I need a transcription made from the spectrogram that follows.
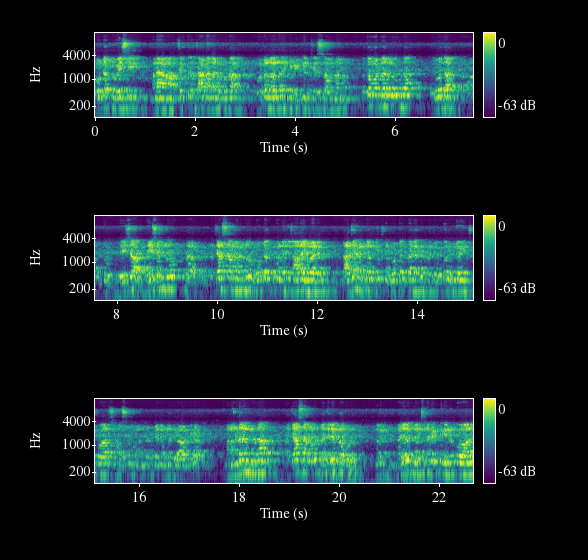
ఓటకు వేసి మన చరిత్ర చాటాలను కూడా ఓటర్లందరికీ విజ్ఞప్తి చేస్తూ ఉన్నాను. కొత్త ఓటర్లు కూడా యువత దేశ దేశంలో ప్ర- ప్రజాస్వామ్యంలో ఓటకు అనేది చాలా ఇవ్వాలి రాజ్యాంగం కల్పించిన ఓటకు అనేది ప్రతి ఒక్కరు వినియోగించుకోవాల్సిన అవసరం మనందరిపైన ఉన్నది కాబట్టి మనందరం కూడా ప్రజాస్వామ్యంలో ప్రజలే ప్రభులు మరి ప్రజలకు నచ్చిన వ్యక్తిని ఎన్నుకోవాలి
